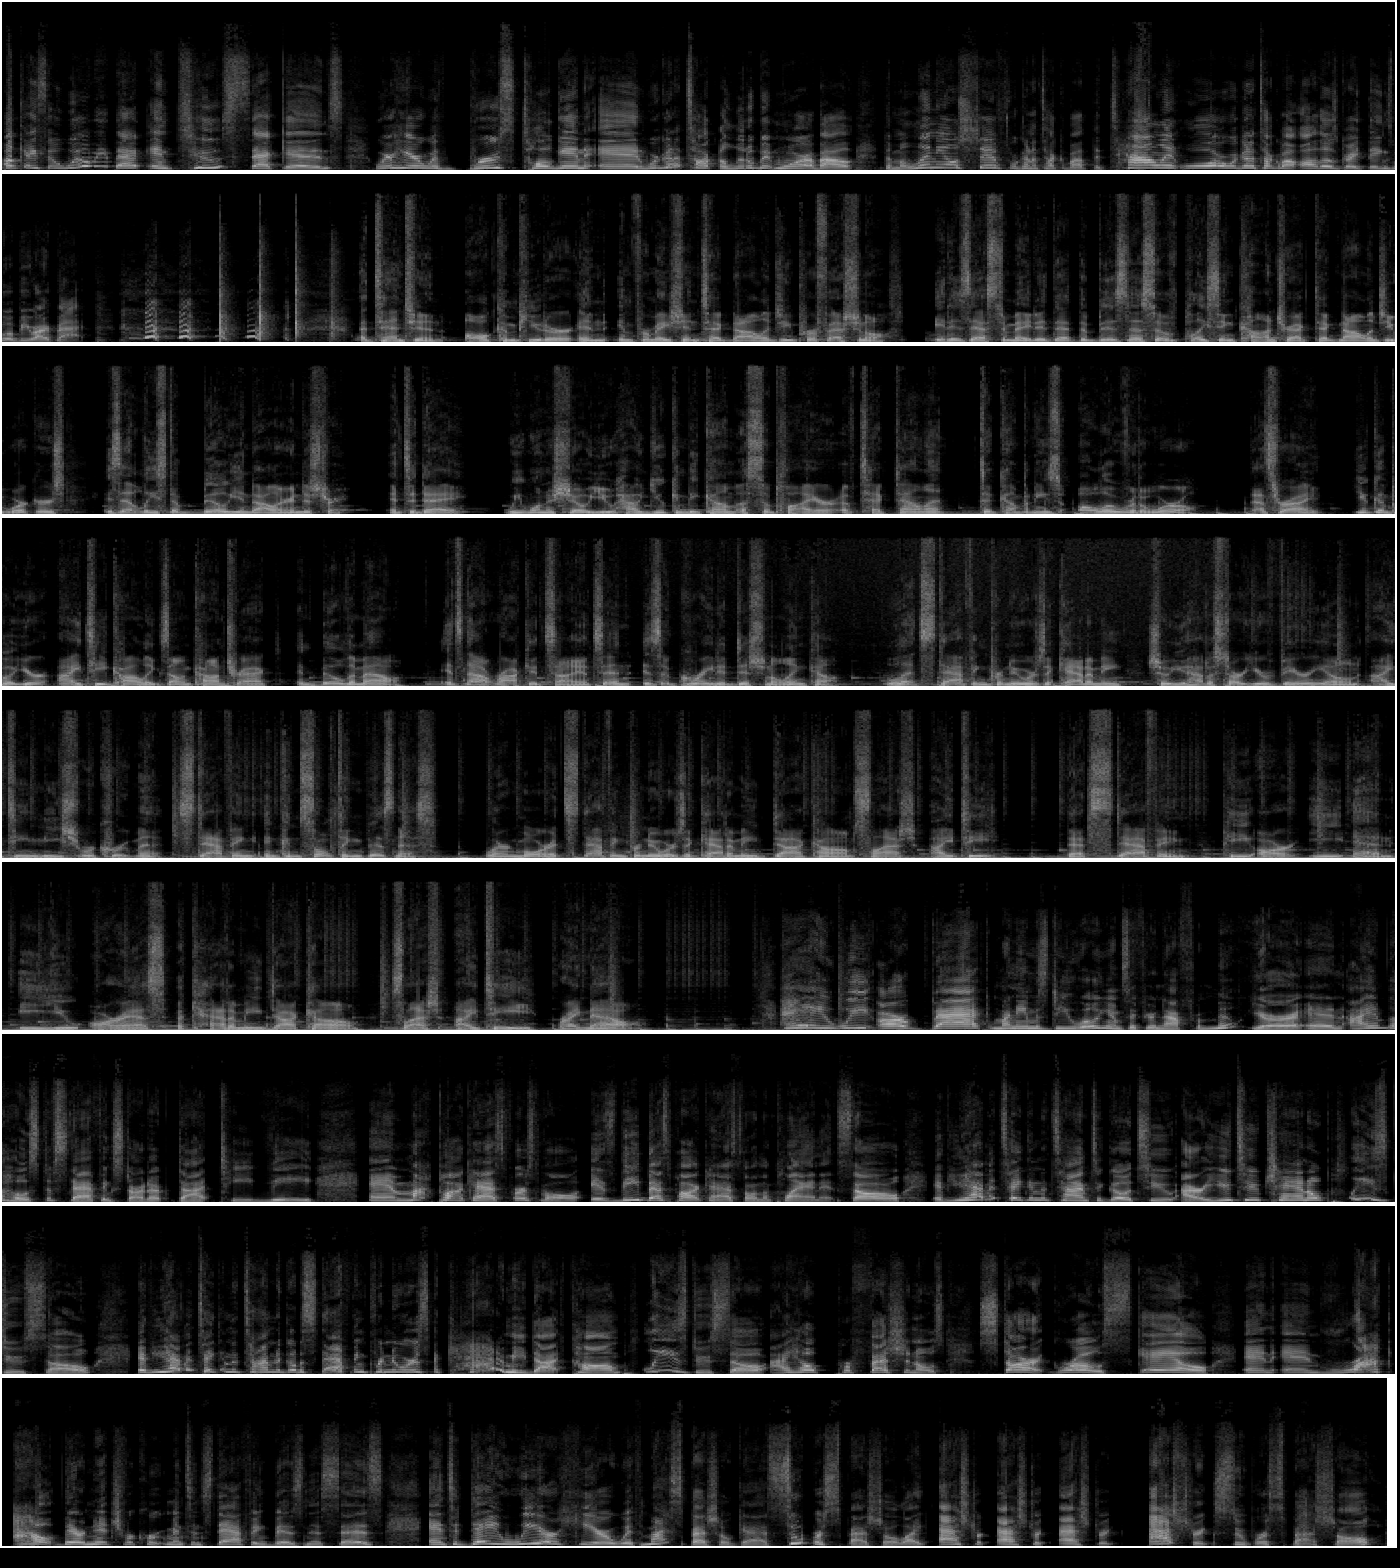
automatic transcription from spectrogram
okay, so we'll be back in two seconds. We're here with Bruce Tulgan, and we're going to talk a little bit more about the millennial shift. We're going to talk about the talent war. We're going to talk about all those great things. We'll be right back. Attention, all computer and information technology professionals. It is estimated that the business of placing contract technology workers is at least a billion dollar industry. And today, we want to show you how you can become a supplier of tech talent to companies all over the world. That's right, you can put your IT colleagues on contract and build them out. It's not rocket science and is a great additional income. Let Staffingpreneurs Academy show you how to start your very own IT niche recruitment, staffing, and consulting business. Learn more at staffingpreneursacademy.com slash IT. That's staffing, P-R-E-N-E-U-R-S academy.com slash IT right now. Hey, we are back. My name is Dee Williams, if you're not familiar, and I am the host of StaffingStartup.tv. And my podcast, first of all, is the best podcast on the planet. So if you haven't taken the time to go to our YouTube channel, please do so. If you haven't taken the time to go to StaffingpreneursAcademy.com, please do so. I help professionals start, grow, scale, and, and rock out their niche recruitment and staffing businesses. And today we are here here with my special guest, super special, like asterisk, asterisk, asterisk, asterisk, super special.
